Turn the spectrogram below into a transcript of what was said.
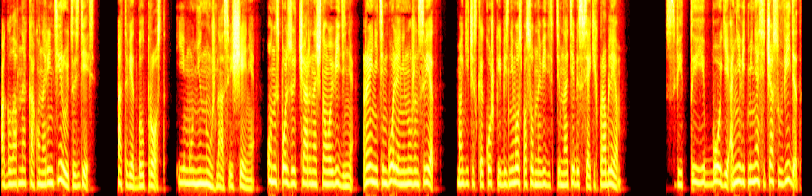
А главное, как он ориентируется здесь? Ответ был прост. Ему не нужно освещение. Он использует чары ночного видения. Рейни тем более не нужен свет. Магическая кошка и без него способна видеть в темноте без всяких проблем. Святые боги, они ведь меня сейчас увидят.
